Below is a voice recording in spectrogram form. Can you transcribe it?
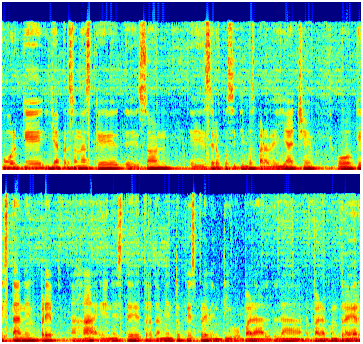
porque ya personas que eh, son eh, seropositivas para VIH o que están en PrEP, ajá, en este tratamiento que es preventivo para, la, para contraer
